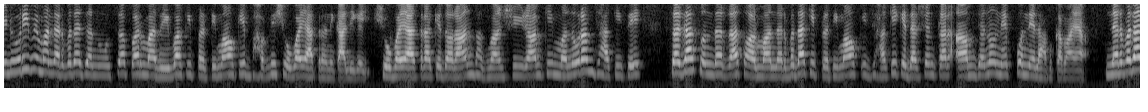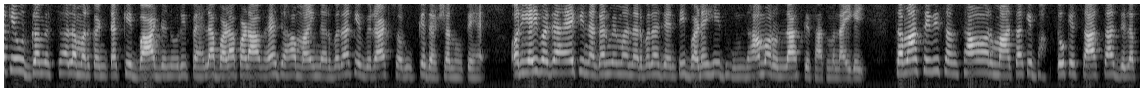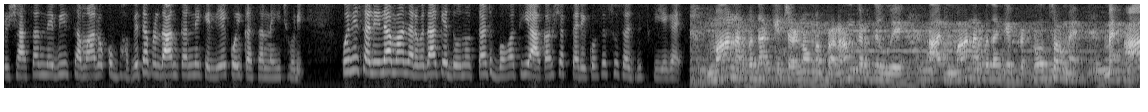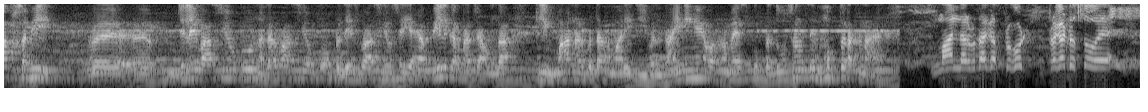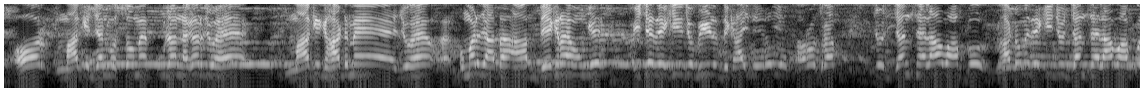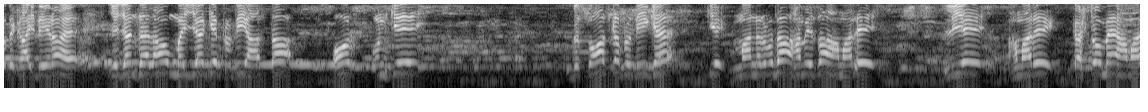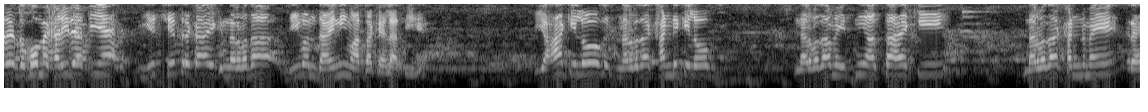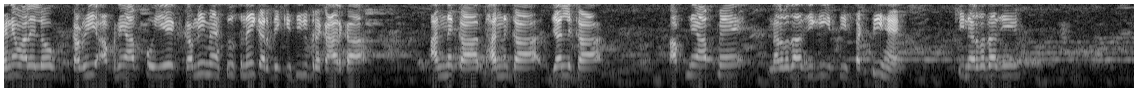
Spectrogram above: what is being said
डिंडोरी में माँ नर्मदा जन्मोत्सव पर माँ रेवा की प्रतिमाओं की भव्य शोभा यात्रा निकाली गई। शोभा यात्रा के दौरान भगवान श्री राम की मनोरम झांकी से सजा सुंदर रथ और माँ नर्मदा की प्रतिमाओं की झांकी के दर्शन कर आमजनों ने पुण्य लाभ कमाया। नर्मदा के उद्गम स्थल अमरकंटक के बाद डिंडोरी पहला बड़ा पड़ाव है, जहाँ माई नर्मदा के विराट स्वरूप के दर्शन होते हैं। और यही वजह है कि नगर में माँ नर्मदा जयंती बड़े ही धूमधाम और उल्लास के साथ मनाई गई। समाज सेवी संस्थाओं और माता के भक्तों के साथ साथ जिला प्रशासन ने भी समारोह को भव्यता प्रदान करने के लिए कोई कसर नहीं छोड़ी। पुनी सलीला माँ नर्मदा के दोनों तट बहुत ही आकर्षक तरीकों से सुसज्जित किए गए। माँ नर्मदा के चरणों में प्रणाम करते हुए आज माँ नर्मदा के प्रकोत्सव में मैं आप सभी ज़िले वासियों को नगर वासियों को प्रदेश वासियों से यह अपील करना चाहूँगा कि माँ नर्मदा हमारी जीवन दायिनी है और हमें इसको प्रदूषण से मुक्त रखना है। माँ नर्मदा का प्रकट प्रकट उत्सव है और माँ के जन्म उत्सव में पूरा नगर जो है, माँ के घाट में जो है, उमड़ जाता आप देख रहे होंगे, पीछे देखिए जो भीड़ दिखाई दे रही है चारों तरफ़, जो जन सैलाब आपको घाटों में देखिए, जो जन सैलाब आपको दिखाई दे रहा है। ये जन सैलाब मैया के प्रति आस्था और उनके विश्वास का प्रतीक है कि माँ नर्मदा हमेशा हमारे लिए, हमारे कष्टों में, हमारे दुखों में खड़ी रहती हैं। ये क्षेत्र का एक नर्मदा जीवन दायनी माता कहलाती हैं। यहाँ के लोग, नर्मदा खंड के लोग, नर्मदा में इतनी आस्था है कि नर्मदा खंड में रहने वाले लोग कभी अपने आप को ये कमी महसूस नहीं करते किसी भी प्रकार का। अन्न का, धन का, जल का, अपने आप में नर्मदा जी की इतनी शक्ति है कि नर्मदा जी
